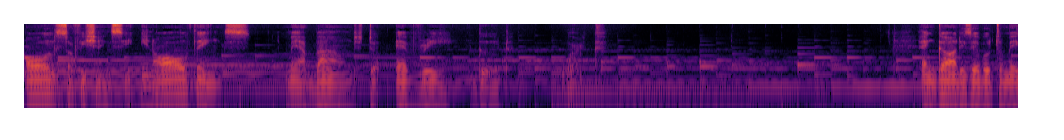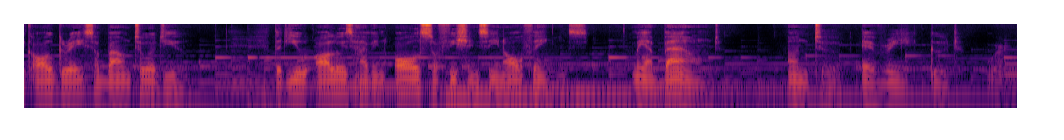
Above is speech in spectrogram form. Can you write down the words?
all sufficiency in all things may abound to every good work. and God is able to make all grace abound toward you, that you always having all sufficiency in all things may abound unto every good work.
